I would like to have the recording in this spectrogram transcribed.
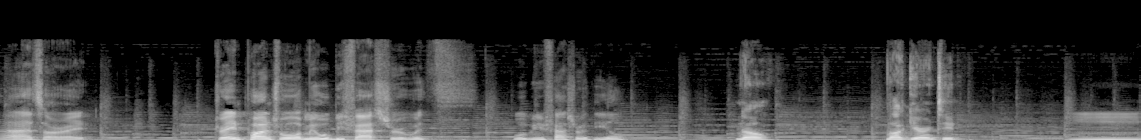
ah, that's all right. Drain punch. Well, I mean, we'll be faster with. We'll be faster with eel. No, not guaranteed. Hmm.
